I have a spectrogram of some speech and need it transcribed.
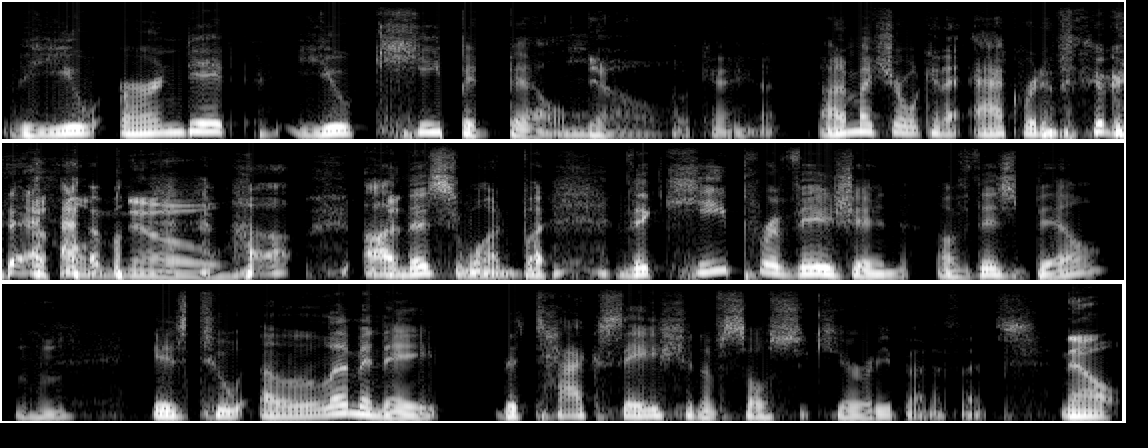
the "You Earned It, You Keep It" bill. No. Okay, I'm not sure what kind of acronym they're going to have. Oh have no. uh, on this one, but the key provision of this bill Mhm. is to eliminate the taxation of Social Security benefits. Now,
